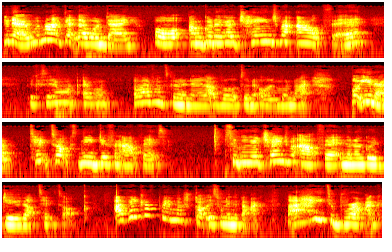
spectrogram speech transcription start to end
you know we might get there one day but i'm gonna go change my outfit because i don't want everyone well everyone's gonna know that i've all done it all in one night but you know tiktoks need different outfits so i'm gonna change my outfit and then i'm gonna do that tiktok i think i've pretty much got this one in the bag like, i hate to brag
